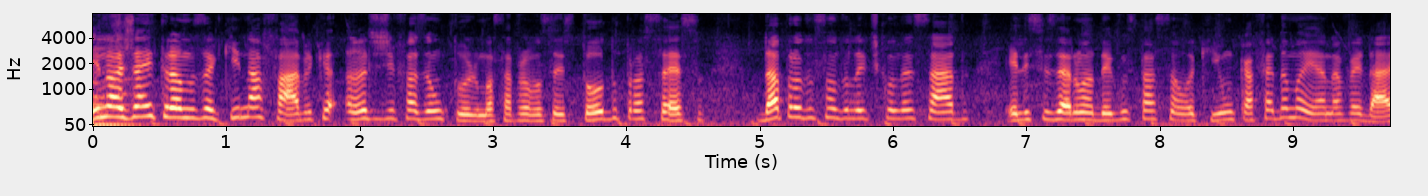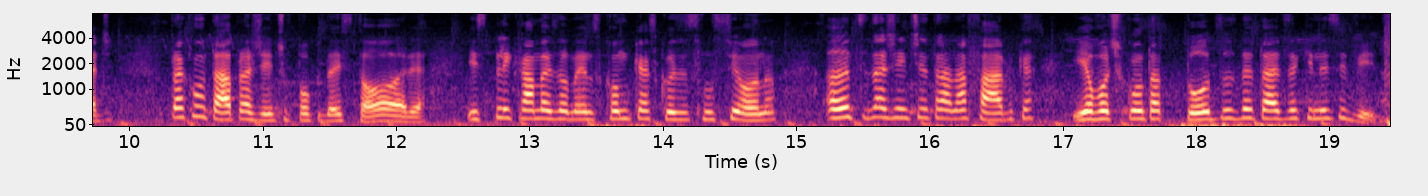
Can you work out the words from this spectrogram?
E nós já entramos aqui na fábrica antes de fazer um tour, mostrar para vocês todo o processo da produção do leite condensado. Eles fizeram uma degustação aqui, um café da manhã, na verdade, para contar para a gente um pouco da história, explicar mais ou menos como que as coisas funcionam antes da gente entrar na fábrica e eu vou te contar todos os detalhes aqui nesse vídeo.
